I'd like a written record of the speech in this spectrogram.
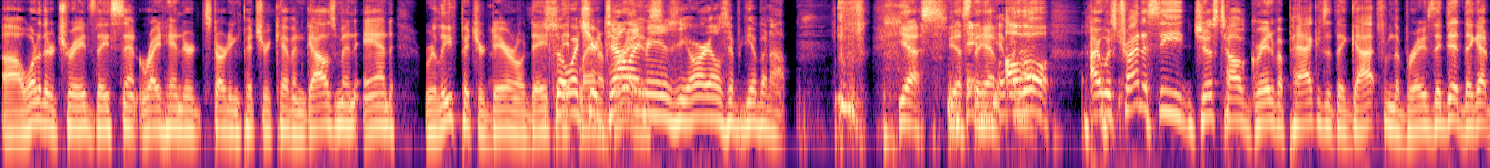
Uh, one of their trades, they sent right-handed starting pitcher Kevin Gausman and relief pitcher Darren O'Day. to so what you're telling Braves. me is the Orioles have given up. Yes, yes, they They've Although I was trying to see just how great of a package that they got from the Braves. They did. They got,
